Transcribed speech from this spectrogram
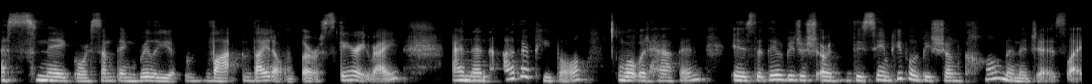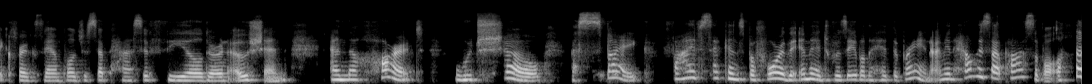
a snake or something really vi- vital or scary, right? And then mm-hmm. other people, what would happen is that they would be just, or the same people would be shown calm images, like, for example, just a passive field or an ocean. And the heart would show a spike five seconds before the image was able to hit the brain. I mean, how is that possible?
